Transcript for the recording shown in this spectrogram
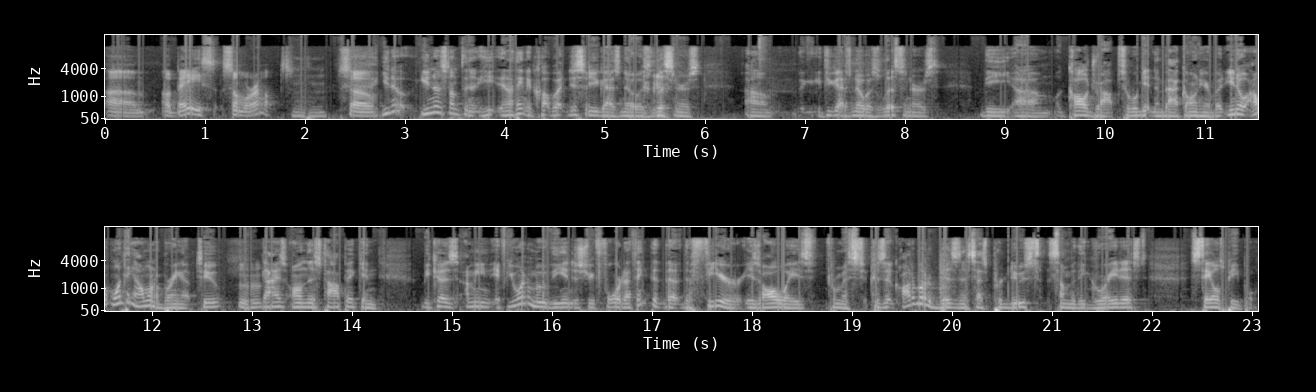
um, a base somewhere else. Mm-hmm. So You know, you know something, he, and I think the call, but just so you guys know as listeners, um, if you guys know as listeners, the um, call dropped, so we're getting them back on here. But you know, I, one thing I want to bring up too, guys, on this topic, and because I mean, if you want to move the industry forward, I think that the the fear is always from a because the automotive business has produced some of the greatest salespeople.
